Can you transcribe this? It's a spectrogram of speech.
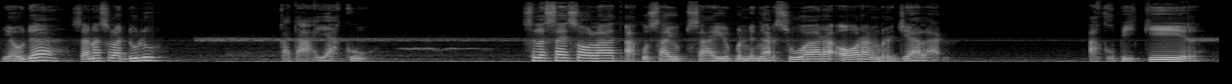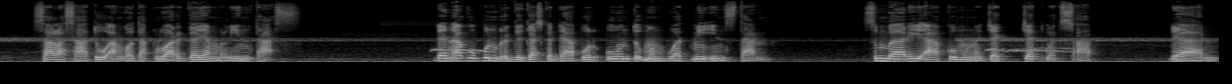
Ya udah, sana sholat dulu. Kata ayahku. Selesai sholat, aku sayup-sayup mendengar suara orang berjalan. Aku pikir salah satu anggota keluarga yang melintas. Dan aku pun bergegas ke dapur untuk membuat mie instan. Sembari aku mengecek chat WhatsApp Dan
